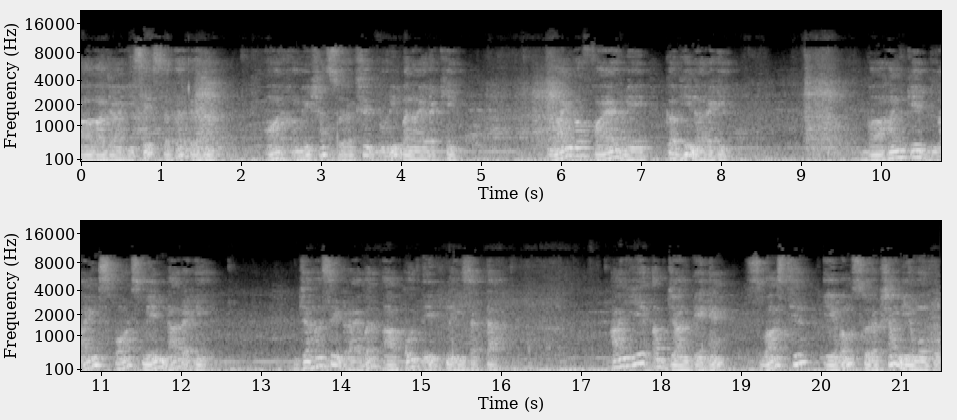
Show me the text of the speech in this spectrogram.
आवाजाही से सतर्क रहें। और हमेशा सुरक्षित दूरी बनाए रखें। लाइन ऑफ़ फायर में कभी न रहें। वाहन के ब्लाइंड स्पॉट्स में न रहें, जहाँ से ड्राइवर आपको देख नहीं सकता। आइए अब जानते हैं स्वास्थ्य एवं सुरक्षा नियमों को।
